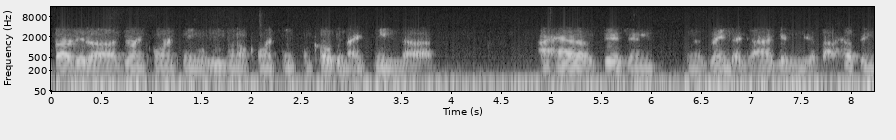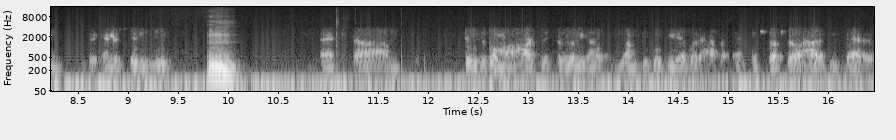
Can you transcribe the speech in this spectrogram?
started uh, during quarantine when we went on quarantine from COVID nineteen. Uh, I had a vision and a dream that God gave me about helping the inner city youth, Mm. and um, it was just on my heart just to really help young people be able to have an infrastructure on how to be better,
